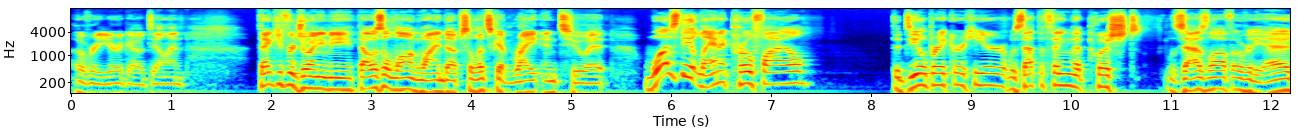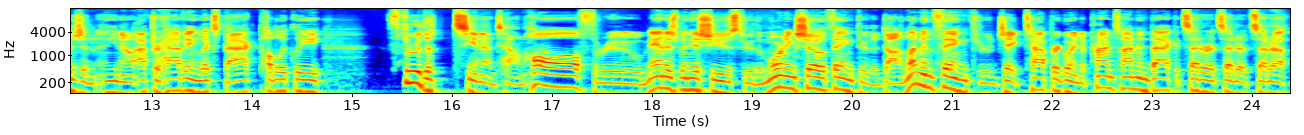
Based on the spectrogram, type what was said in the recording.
over a year ago, Dylan. Thank you for joining me. That was a long windup, so let's get right into it. Was the Atlantic profile the deal breaker here? Was that the thing that pushed Zaslav over the edge? And, and you know, after having Licht's back publicly through the CNN town hall, through management issues, through the morning show thing, through the Don Lemon thing, through Jake Tapper going to primetime and back, et cetera, et cetera, et cetera.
